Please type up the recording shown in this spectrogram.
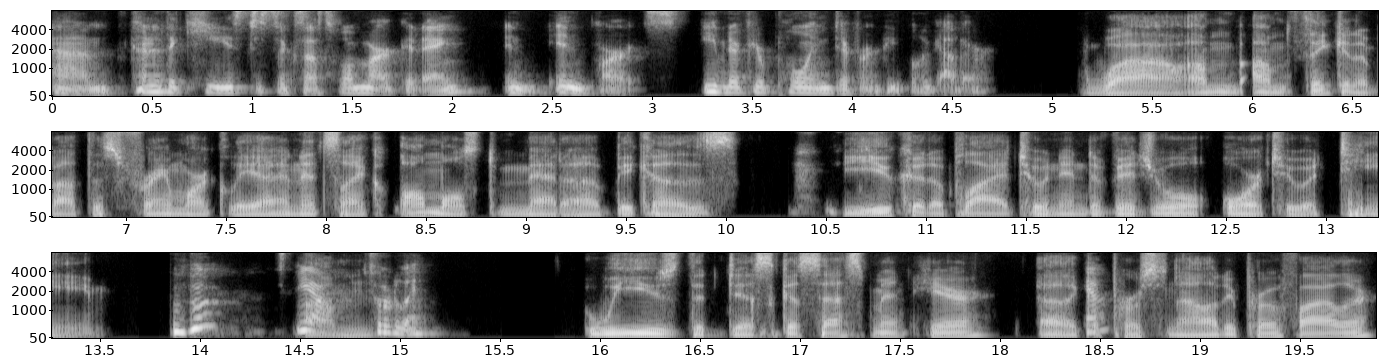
um, kind of the keys to successful marketing in, in parts, even if you're pulling different people together. Wow, I'm I'm thinking about this framework, Lia, and it's like almost meta because you could apply it to an individual or to a team. Mm-hmm. Yeah, um, totally. We use the DISC assessment here, uh, like a personality profiler.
